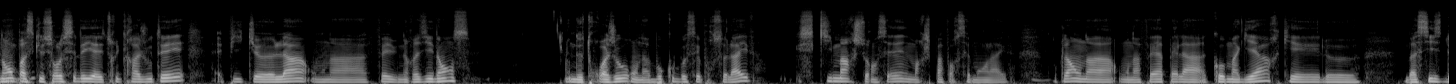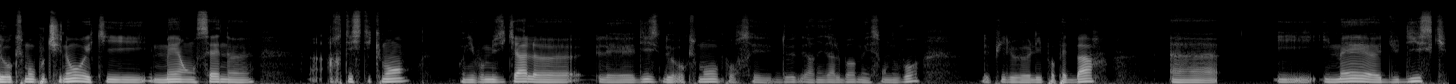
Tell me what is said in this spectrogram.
Non, parce que sur le CD, il y a des trucs rajoutés. Et puis que là, on a fait une résidence de trois jours. On a beaucoup bossé pour ce live. Ce qui marche sur un CD ne marche pas forcément en live. Donc là, on a, on a fait appel à Co Magyar, qui est le bassiste de Oxmo Puccino et qui met en scène euh, artistiquement, au niveau musical, euh, les disques de Oxmo pour ses deux derniers albums et son nouveau, depuis le l'Hippopet Bar. Euh, il, il met du disque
